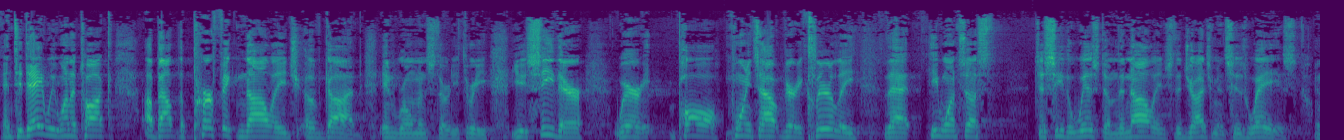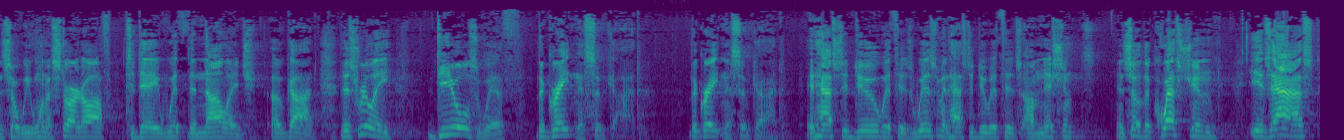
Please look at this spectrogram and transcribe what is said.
And today we want to talk about the perfect knowledge of God in Romans 33. You see there where Paul points out very clearly that he wants us to see the wisdom, the knowledge, the judgments, his ways. And so we want to start off today with the knowledge of God. This really deals with the greatness of God. The greatness of God. It has to do with his wisdom, it has to do with his omniscience. And so the question is asked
